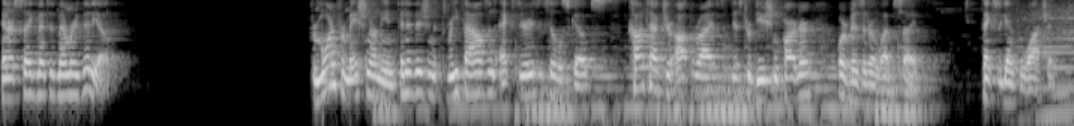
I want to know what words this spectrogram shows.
in our segmented memory video. For more information on the InfiniiVision 3000 X series oscilloscopes, contact your authorized distribution partner or visit our website. Thanks again for watching.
